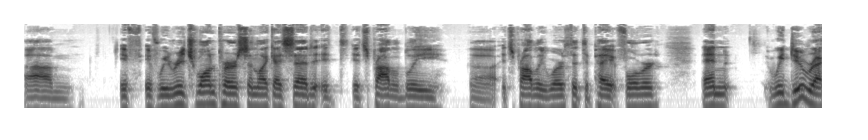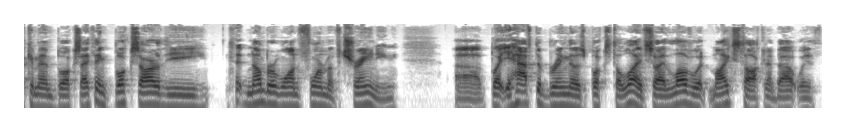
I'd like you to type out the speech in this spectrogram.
Um, if if we reach one person, like I said, it, it's probably uh, it's probably worth it to pay it forward. And we do recommend books. I think books are the, number one form of training, uh, but you have to bring those books to life. So I love what Mike's talking about with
